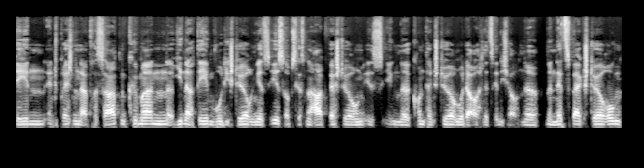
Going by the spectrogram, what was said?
den entsprechenden Adressaten kümmern, je nachdem, wo die Störung jetzt ist, ob es jetzt eine Hardware-Störung ist, irgendeine Content-Störung oder auch letztendlich auch eine, eine Netzwerkstörung,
